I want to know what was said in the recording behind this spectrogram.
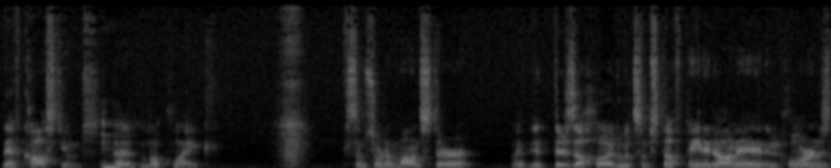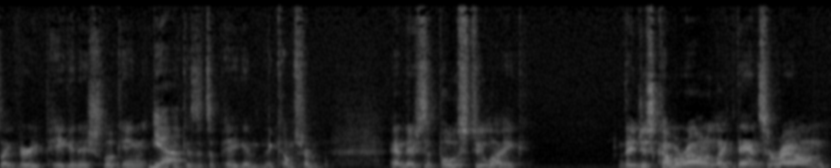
They have costumes Mhm. that look like some sort of monster. Like it, there's a hood with some stuff painted on it and horns, like very paganish looking. Yeah. Because it's a pagan. It comes from, and they're supposed to like. They just come around and like dance around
